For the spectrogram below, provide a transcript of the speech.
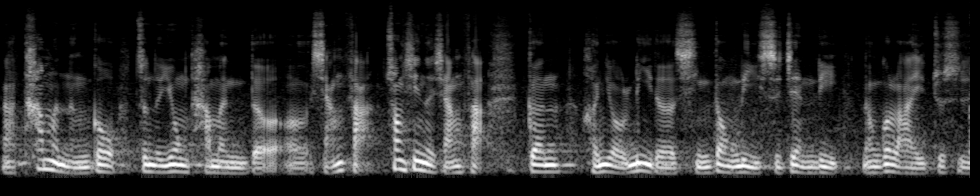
那他们能够真的用他们的呃想法、创新的想法，跟很有力的行动力、实践力，能够来就是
